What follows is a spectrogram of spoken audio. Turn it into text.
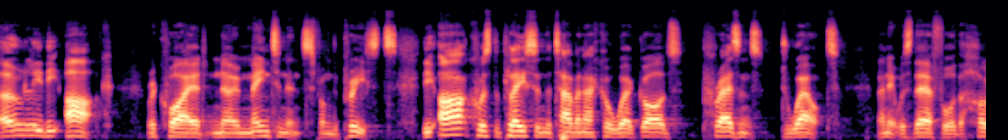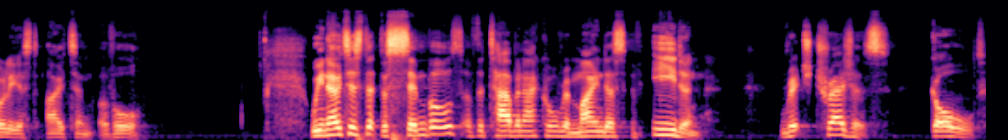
Only the ark required no maintenance from the priests. The ark was the place in the tabernacle where God's presence dwelt, and it was therefore the holiest item of all. We notice that the symbols of the tabernacle remind us of Eden rich treasures, gold,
